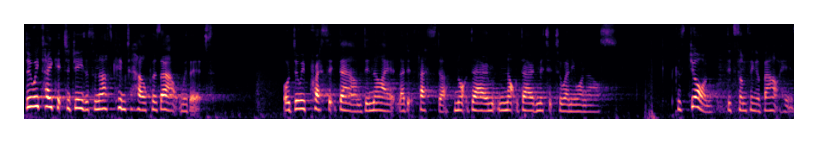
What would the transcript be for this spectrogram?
Do we take it to Jesus and ask Him to help us out with it? Or do we press it down, deny it, let it fester, not dare, not dare admit it to anyone else? Because John did something about his.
